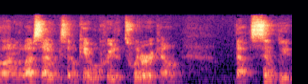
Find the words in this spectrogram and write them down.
relying on the website, we said, okay, we'll create a Twitter account that simply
